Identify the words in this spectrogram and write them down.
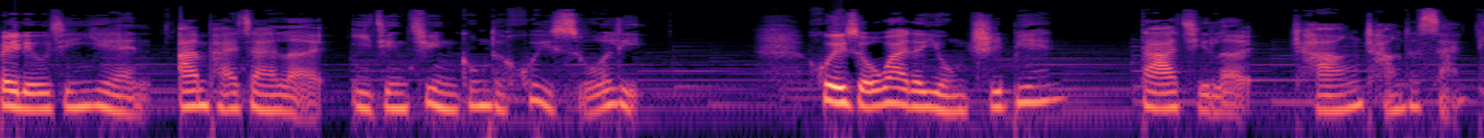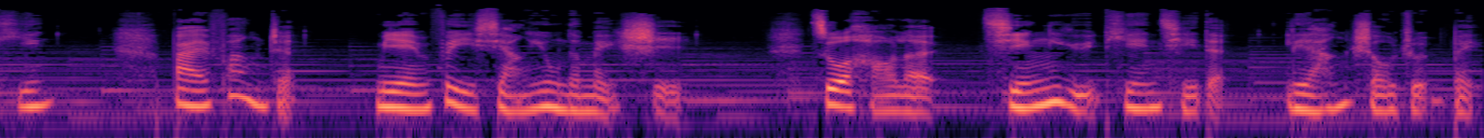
被刘金燕安排在了已经竣工的会所里，会所外的泳池边搭起了长长的伞厅，摆放着免费享用的美食，做好了晴雨天气的两手准备。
